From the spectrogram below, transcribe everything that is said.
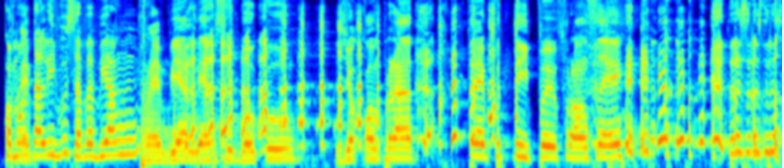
Comment allez-vous ça va bien Très bien, merci beaucoup. Je comprends très petit peu français. terus terus terus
